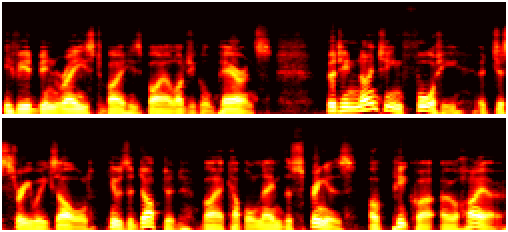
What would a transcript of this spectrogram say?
if he had been raised by his biological parents. But in 1940, at just three weeks old, he was adopted by a couple named the Springers of Piqua, Ohio,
